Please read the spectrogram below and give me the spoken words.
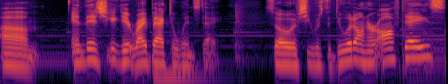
Um, and then she could get right back to Wednesday. So if she was to do it on her off days,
